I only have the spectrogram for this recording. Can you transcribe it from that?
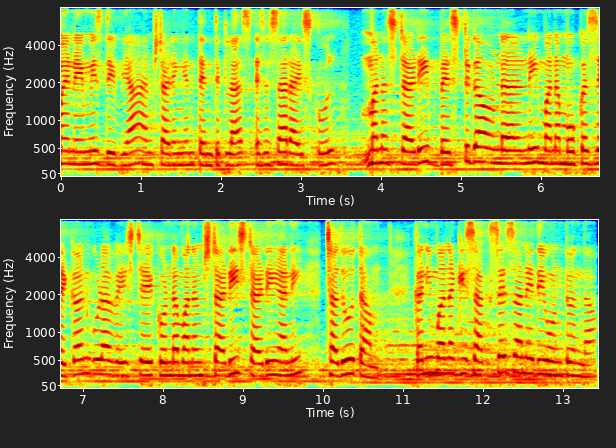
My name is Divya I'm studying in tenth class SSR high school మన స్టడీ బెస్ట్గా ఉండాలని మనం ఒక సెకండ్ కూడా వేస్ట్ చేయకుండా మనం స్టడీ స్టడీ అని చదువుతాం. కానీ మనకి సక్సెస్ అనేది ఉంటుందా?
